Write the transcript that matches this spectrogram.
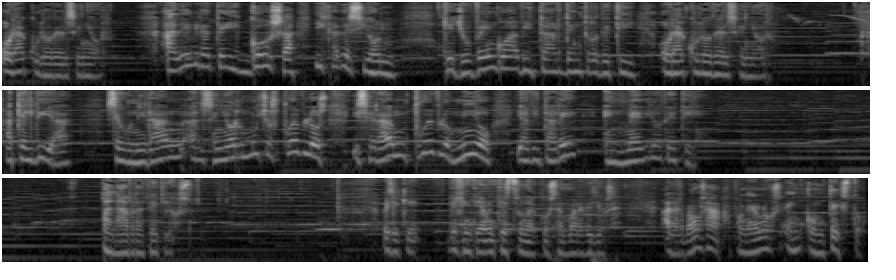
Oráculo del Señor. Alégrate y goza, hija de Sión, que yo vengo a habitar dentro de ti, oráculo del Señor. Aquel día se unirán al Señor muchos pueblos y serán pueblo mío y habitaré en medio de ti. Palabra de Dios. Oye que definitivamente esto es una cosa maravillosa. A ver, vamos a ponernos en contexto.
